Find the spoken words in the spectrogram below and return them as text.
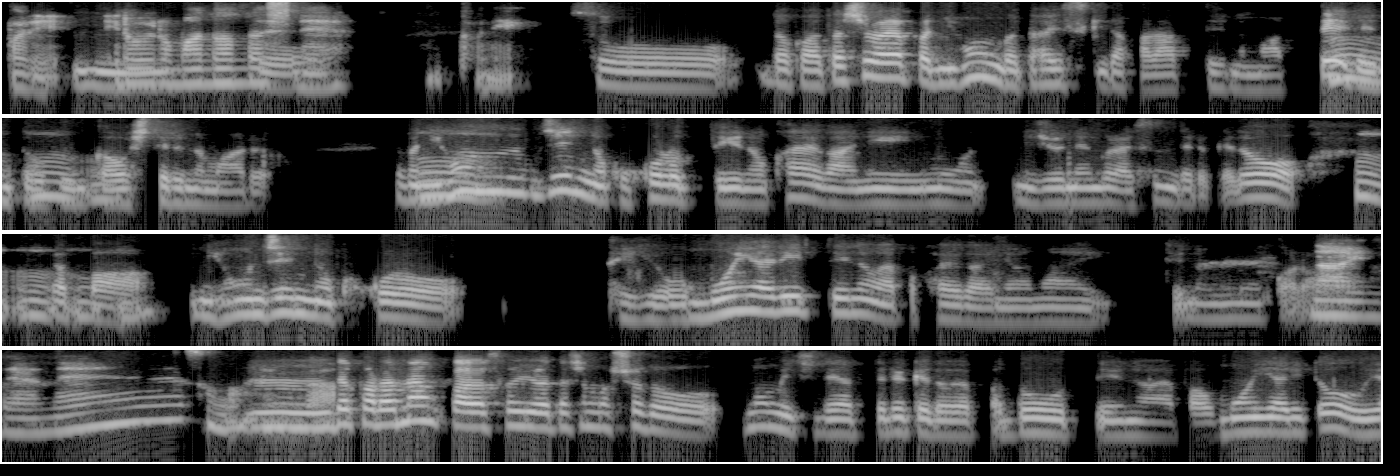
ぱり、いろいろ学んだしね、うん、本当に。そう。だから私はやっぱ日本が大好きだからっていうのもあって、伝統文化をしてるのもある。やっぱ日本人の心っていうのを海外にもう20年ぐらい住んでるけど、やっぱ日本人の心っていう思いやりっていうのはやっぱ海外にはないっていうのを思うから。ないんだよね、その辺うん、だからなんかそういう私も書道の道でやってるけど、やっぱ道っていうのはやっぱ思いやりと敬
